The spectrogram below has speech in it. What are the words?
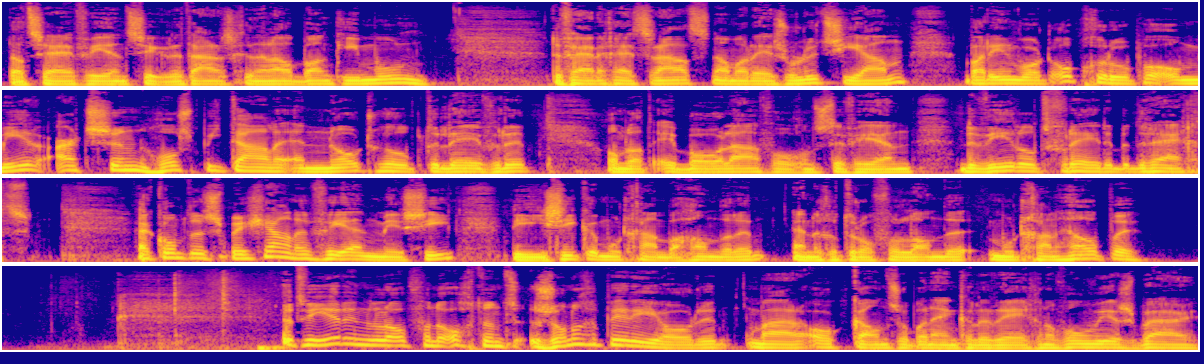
Dat zei VN-secretaris-generaal Ban Ki-moon. De Veiligheidsraad nam een resolutie aan waarin wordt opgeroepen om meer artsen, hospitalen en noodhulp te leveren, omdat ebola volgens de VN de wereldvrede bedreigt. Er komt een speciale VN-missie die zieken moet gaan behandelen en de getroffen landen moet gaan helpen. Het weer in de loop van de ochtend zonnige periode, maar ook kans op een enkele regen- of onweersbui.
